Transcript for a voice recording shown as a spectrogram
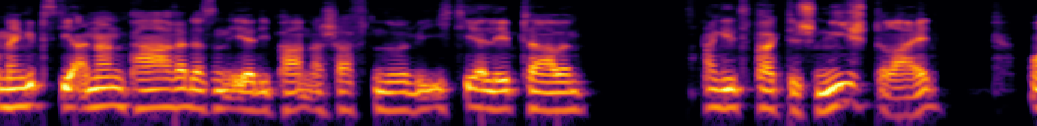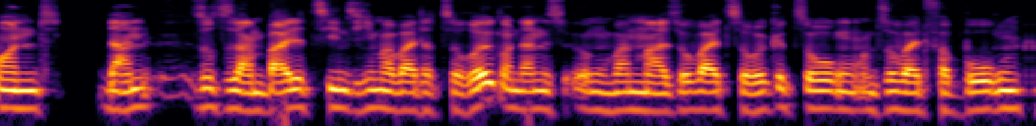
Und dann gibt es die anderen Paare, das sind eher die Partnerschaften, so wie ich die erlebt habe. Da gibt es praktisch nie Streit. Und dann sozusagen beide ziehen sich immer weiter zurück und dann ist irgendwann mal so weit zurückgezogen und so weit verbogen,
